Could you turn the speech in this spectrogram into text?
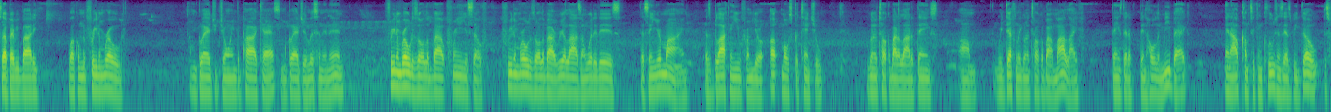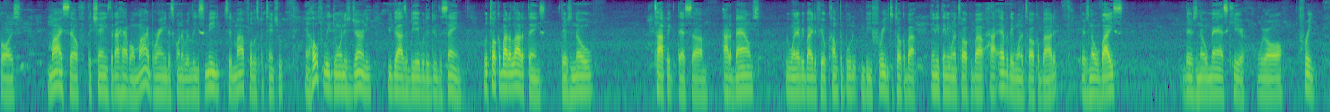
What's up, everybody? Welcome to Freedom Road. I'm glad you joined the podcast. I'm glad you're listening in. Freedom Road is all about freeing yourself. Freedom Road is all about realizing what it is that's in your mind that's blocking you from your utmost potential. We're going to talk about a lot of things. Um, we're definitely going to talk about my life, things that have been holding me back, and I'll come to conclusions as we go as far as myself the change that I have on my brain that's going to release me to my fullest potential. And hopefully, during this journey, you guys will be able to do the same. We'll talk about a lot of things. There's no topic that's um, out of bounds. We want everybody to feel comfortable and be free to talk about anything they want to talk about, however they want to talk about it. There's no vice, there's no mask here. We're all free.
